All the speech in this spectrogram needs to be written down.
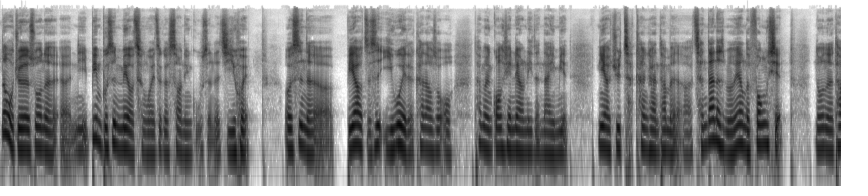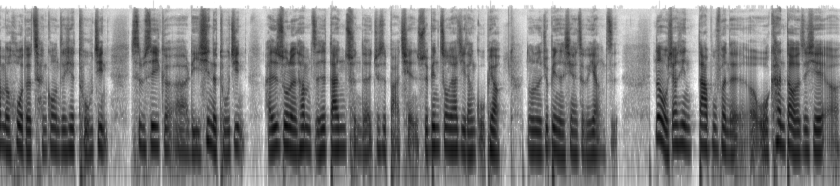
那我觉得说呢，呃，你并不是没有成为这个少年股神的机会，而是呢，不要只是一味的看到说哦，他们光鲜亮丽的那一面。你要去看看他们啊承担了什么样的风险，然后呢，他们获得成功这些途径是不是一个呃理性的途径，还是说呢，他们只是单纯的就是把钱随便种下几张股票，然后呢就变成现在这个样子？那我相信大部分的呃，我看到的这些呃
